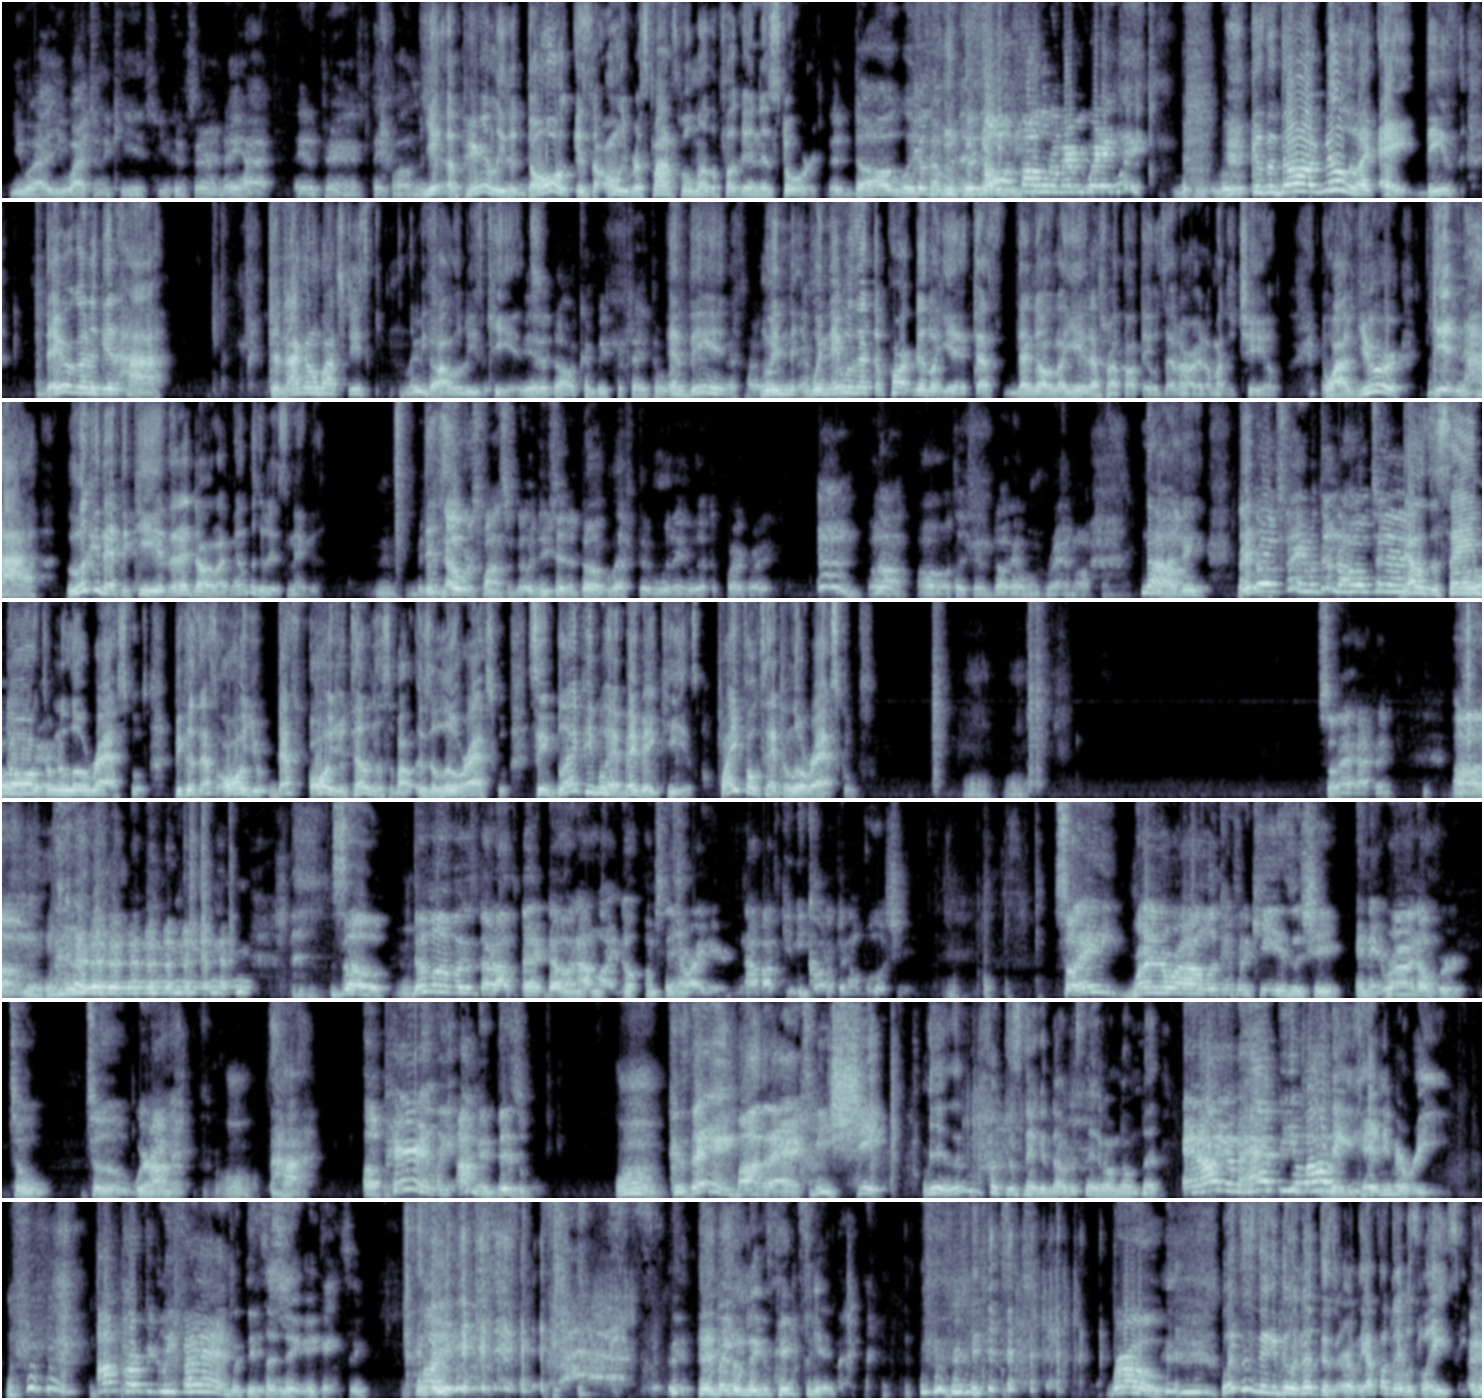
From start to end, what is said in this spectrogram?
you high. You watching the kids. You concerned they high. They the parents. They falling. Yeah, asleep. apparently the dog is the only responsible motherfucker in this story. the dog was Because coming. the dog followed them everywhere they went. But, but, Because the dog knew, like, hey, these they are gonna get high. They're not gonna watch these. Let The me dog- follow these kids. yeah, the dog can be protective. And then That's how- when that's when they it was at the park, they're like, yeah, that's that dog. Like, yeah, that's where I thought they was at. All right, I'm about to chill. And while you're getting high, looking at the kids, and that dog like, man, look at this nigga. Mm, but This- you, No but responsibility. you said the dog left them when they was at the park, right? Mm, Oh, no. oh, I thought you said the dog had one ran off. No, No. I think That dog stayed with them the whole time. that was the same Oh, dog okay. from the Little Rascals because that's all you that's all you're telling us about is the Little Rascals. See, black people had baby kids. White folks had the Little Rascals. mm-hmm. so that happened. Um, so Mm. them motherfuckers dart out the back door, and I'm like, nope, I'm staying right here. Not about to get me caught up in no bullshit. So they running around looking for the kids and shit, and they run over to to where I'm at. Mm. Hi. Apparently, I'm invisible Mm. because they ain't bothered to ask me shit, Yeah, let me fuck this nigga know. This nigga don't know nothing. and I am happy about Nigga it. can't even read. I'm perfectly fine with this. It's a nigga, he can't see. Like, Everybody know niggas can't see it. bro. what this nigga doing up this early? I thought they was lazy.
